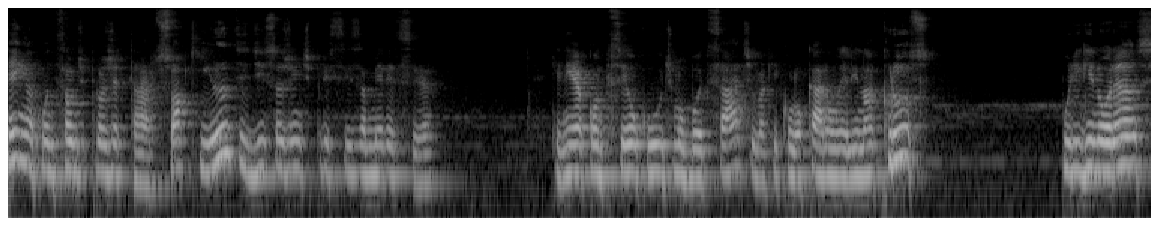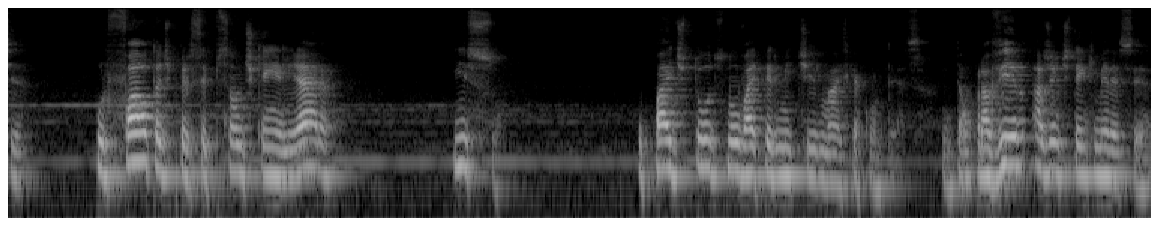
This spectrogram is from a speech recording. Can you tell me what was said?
têm a condição de projetar, só que antes disso a gente precisa merecer. Que nem aconteceu com o último Bodhisattva, que colocaram ele na cruz por ignorância, por falta de percepção de quem ele era, isso o Pai de todos não vai permitir mais que aconteça. Então, para vir, a gente tem que merecer.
